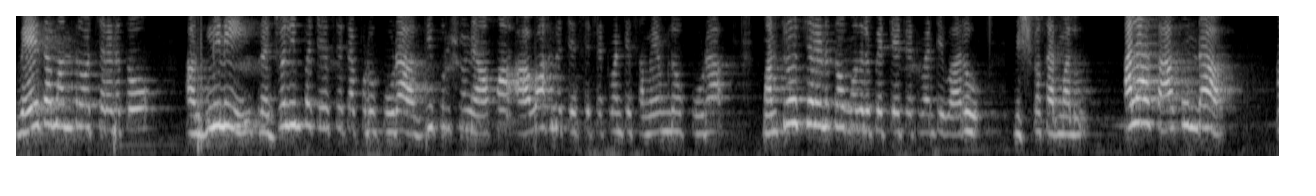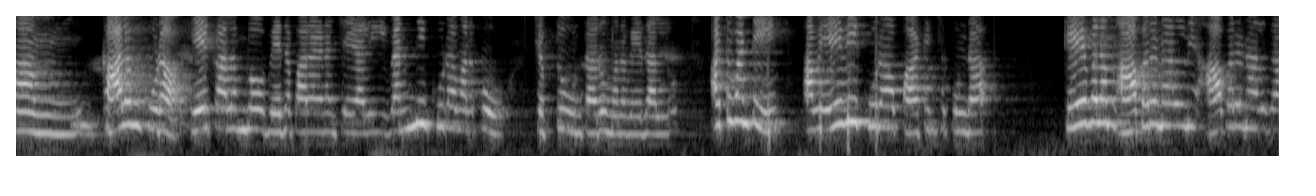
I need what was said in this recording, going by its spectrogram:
వేద మంత్రోచ్చరణతో అగ్నిని ప్రజ్వలింప చేసేటప్పుడు కూడా అగ్ని పురుషుని ఆహ్వా ఆవాహన చేసేటటువంటి సమయంలో కూడా మంత్రోచ్చరణతో మొదలు పెట్టేటటువంటి వారు విశ్వకర్మలు. అలా కాకుండా కాలం కూడా ఏ కాలంలో వేద పారాయణం చేయాలి ఇవన్నీ కూడా మనకు చెప్తూ ఉంటారు మన వేదాల్లో. అటువంటి అవేవి కూడా పాటించకుండా కేవలం ఆభరణాలని ఆభరణాలుగా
